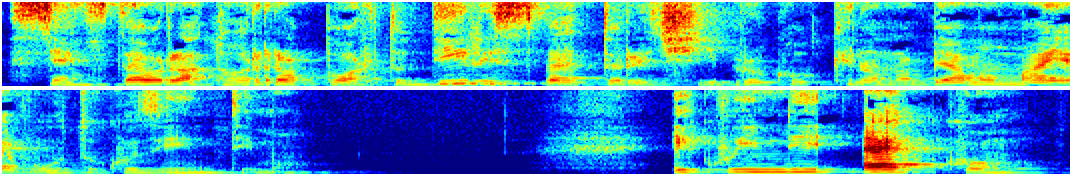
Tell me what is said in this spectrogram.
si è instaurato un rapporto di rispetto reciproco che non abbiamo mai avuto così intimo. E quindi ecco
